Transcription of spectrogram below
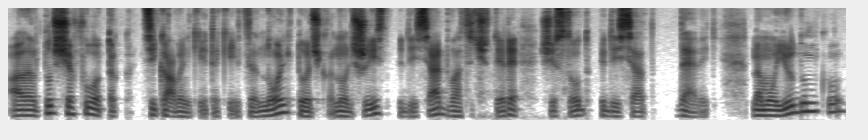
Але тут ще флоток цікавенький такий: це 0.065024 На мою думку,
